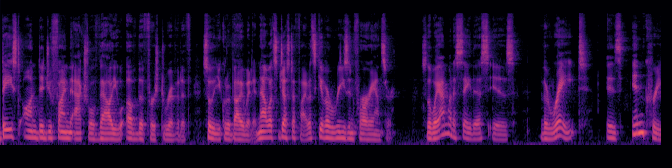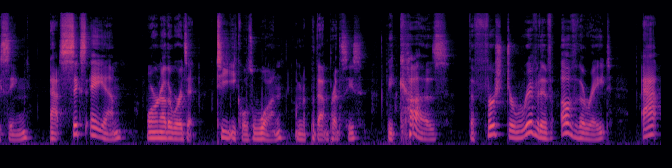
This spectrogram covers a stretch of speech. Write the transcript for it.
based on did you find the actual value of the first derivative so that you could evaluate it. Now let's justify. Let's give a reason for our answer. So the way I'm going to say this is the rate is increasing at 6 a.m., or in other words, at t equals 1. I'm going to put that in parentheses because the first derivative of the rate at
